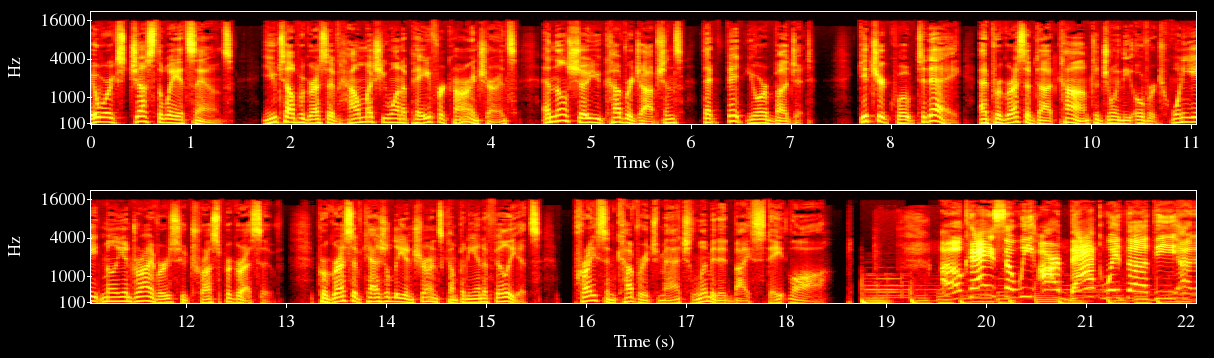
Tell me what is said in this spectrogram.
It works just the way it sounds. You tell Progressive how much you want to pay for car insurance, and they'll show you coverage options that fit your budget. Get your quote today at progressive.com to join the over 28 million drivers who trust Progressive. Progressive Casualty Insurance Company and Affiliates. Price and coverage match limited by state law. Okay, so we are back with uh, the uh,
